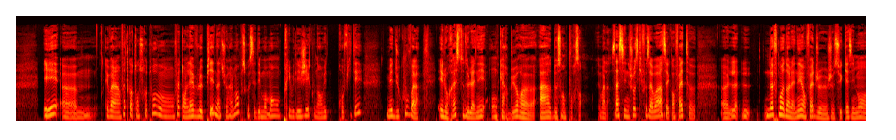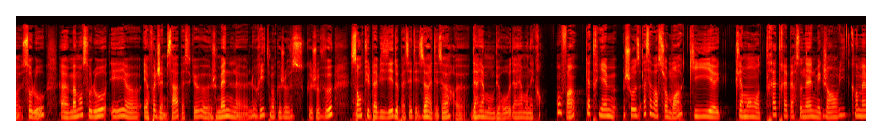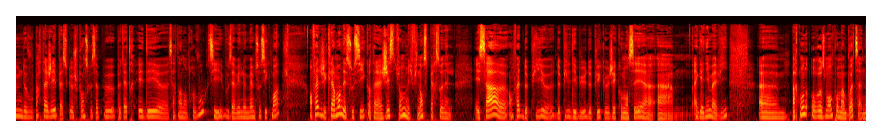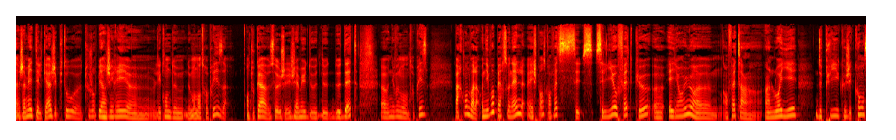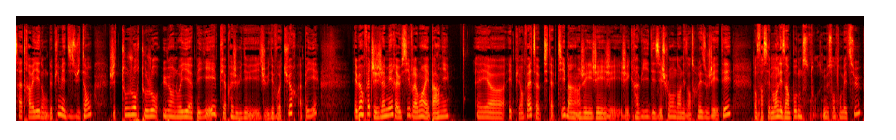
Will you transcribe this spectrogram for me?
Et, euh, et, voilà, en fait, quand on se retrouve, en fait, on lève le pied naturellement, parce que c'est des moments privilégiés qu'on a envie de profiter. Mais du coup, voilà. Et le reste de l'année, on carbure à 200%. voilà, ça c'est une chose qu'il faut savoir, c'est qu'en fait, neuf mois dans l'année, en fait, je, suis quasiment euh, solo, euh, maman solo, et, en fait, j'aime ça parce que je mène le, rythme que je, que je veux sans culpabiliser de passer des heures et des heures derrière mon bureau, derrière mon écran. Enfin, quatrième chose à savoir sur moi, qui clairement très très personnel, mais que j'ai envie quand même de vous partager parce que je pense que ça peut peut-être aider certains d'entre vous si vous avez le même souci que moi. En fait, j'ai clairement des soucis quant à la gestion de mes finances personnelles. Et ça, euh, en fait, depuis, euh, depuis le début, depuis que j'ai commencé à, à, gagner ma vie. Euh, par contre, heureusement pour ma boîte, ça n'a jamais été le cas. J'ai plutôt toujours bien géré les comptes de, de, mon entreprise. En tout cas, j'ai jamais eu de, de, de dette au niveau de mon entreprise. Par contre, voilà, au niveau personnel, et je pense qu'en fait, c'est lié au fait que, ayant eu en fait un, loyer depuis que j'ai commencé à travailler, donc depuis mes 18 ans, j'ai toujours, toujours eu un loyer à payer, et puis après j'ai eu des, eu des voitures à payer. Et eh bien en fait, j'ai jamais réussi vraiment à épargner. Et, euh, et puis en fait, petit à petit, ben, j'ai, gravi des échelons dans les entreprises où j'ai été, donc forcément les impôts me sont tombés dessus.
